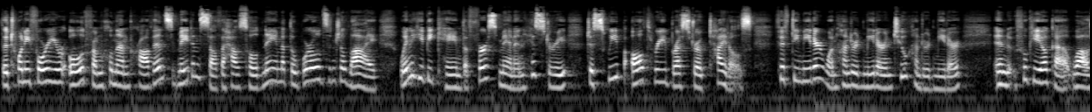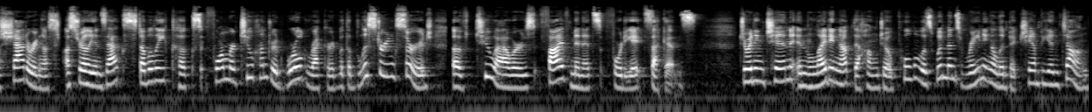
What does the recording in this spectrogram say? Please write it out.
The 24 year old from Hunan province made himself a household name at the Worlds in July when he became the first man in history to sweep all three breaststroke titles 50 meter, 100 meter, and 200 meter in Fukuoka while shattering Australian Zac Stubblety Cook's former 200 world record with a blistering surge of 2 hours, 5 minutes, 48 seconds. Joining Qin in lighting up the Hangzhou pool was women's reigning Olympic champion Zhang,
